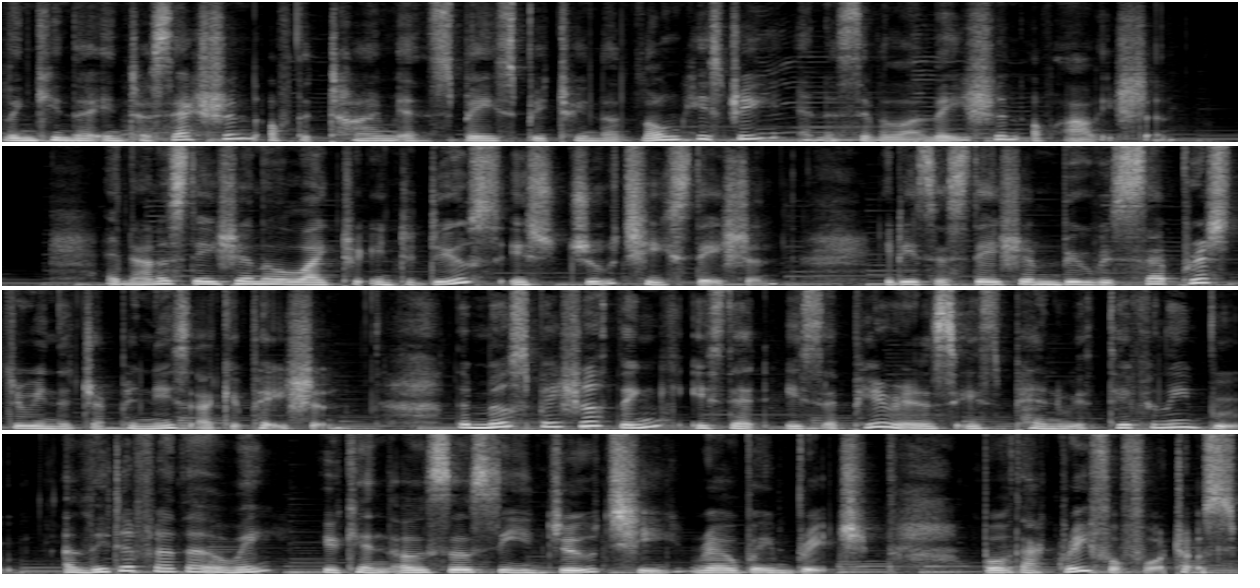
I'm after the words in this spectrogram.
linking the intersection of the time and space between the long history and the civilization of Alishan. Another station I would like to introduce is Zhuqi Station. It is a station built with cypress during the Japanese occupation. The most special thing is that its appearance is painted with Tiffany blue. A little further away, you can also see Zhuqi Railway Bridge. Both are great for photos.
